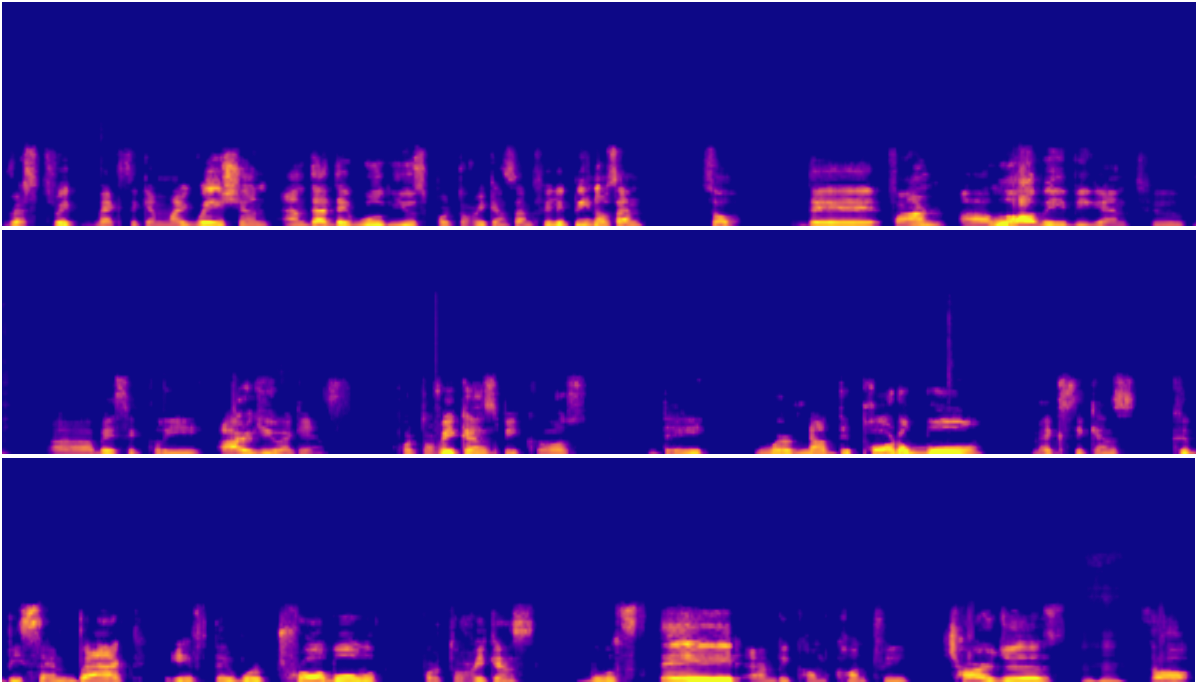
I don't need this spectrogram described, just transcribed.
restrict Mexican migration and that they would use Puerto Ricans and Filipinos. And so the farm uh, lobby began to uh, basically argue against Puerto Ricans because they were not deportable. Mexicans could be sent back if they were trouble, Puerto Ricans will stay and become country charges. Mm-hmm. So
